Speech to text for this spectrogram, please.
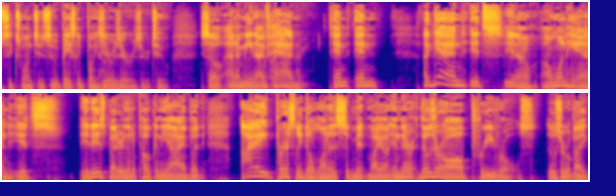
six one two. So basically point zero zero zero two. So, and I mean, I've had, and, and again, it's, you know, on one hand, it's, it is better than a poke in the eye, but I personally don't want to submit my own. And there, those are all pre rolls. Those are like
